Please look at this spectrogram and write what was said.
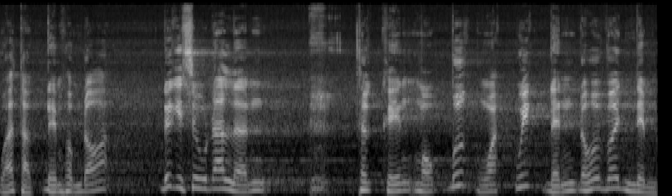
Quả thật, đêm hôm đó, Đức Giêsu ra lệnh thực hiện một bước ngoặt quyết định đối với niềm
